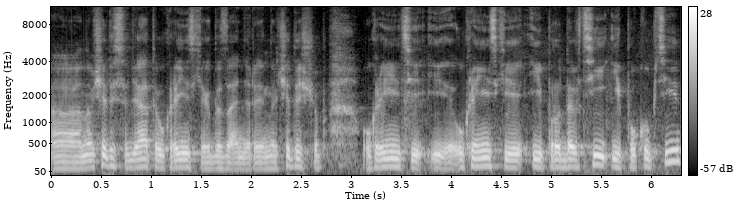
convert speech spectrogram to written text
Е, Навчитися одягати українських дизайнерів, навчитися, щоб українці і українські і продавці, і покупці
